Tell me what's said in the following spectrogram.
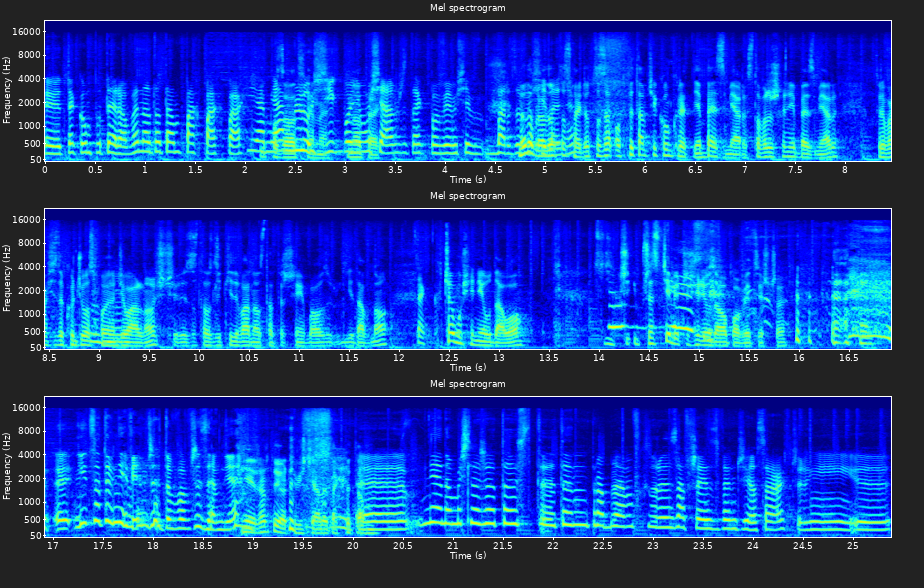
y, te komputerowe, no to tam pach, pach, pach i ja I miałam luzik, bo No nie tak. musiałam, że tak powiem, się bardzo No dobra, no wysilać, to nie? słuchaj, no to odpytam cię konkretnie. Bezmiar, Stowarzyszenie Bezmiar, które właśnie zakończyło swoją Mhm. działalność, zostało zlikwidowane ostatecznie chyba niedawno. Tak. Czemu się nie udało? I, czy, przez ciebie czy się nie udało, powiedz jeszcze. Y, Nic o tym nie wiem, że to było przeze mnie. Nie, żartuję oczywiście, ale tak pytam. E, nie, no myślę, że to jest e, ten problem, który zawsze jest w NGO-sach, czyli y,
